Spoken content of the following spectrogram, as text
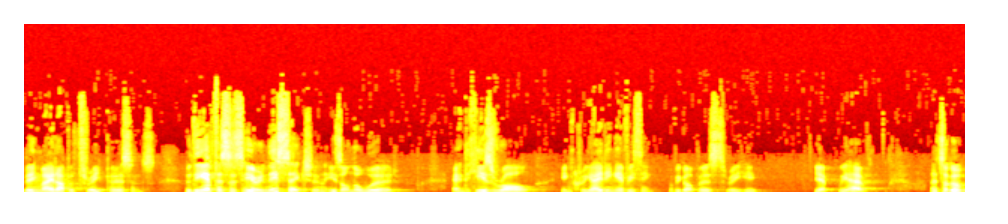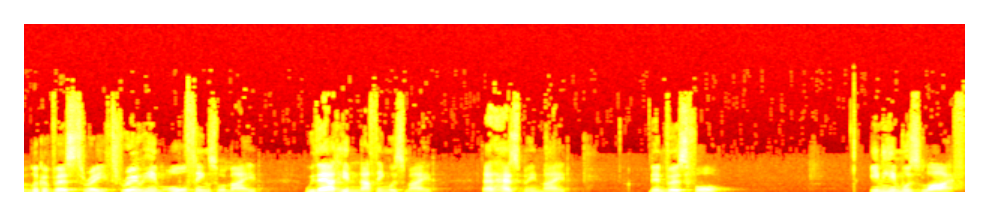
being made up of three persons. But the emphasis here in this section is on the Word and His role in creating everything. Have we got verse 3 here? Yep, we have. Let's look at, look at verse 3. Through Him all things were made, without Him nothing was made that has been made. Then, verse 4 In him was life,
